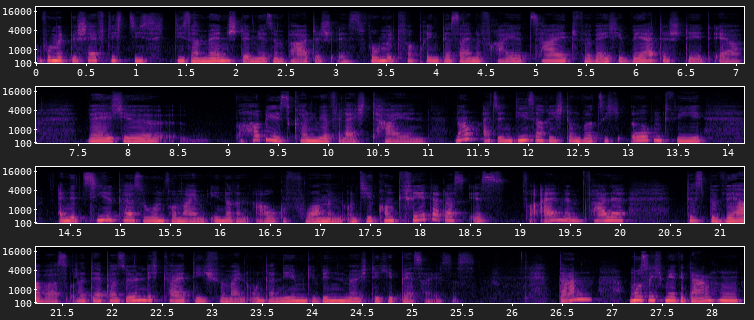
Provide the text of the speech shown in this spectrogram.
womit beschäftigt sich dieser Mensch, der mir sympathisch ist? Womit verbringt er seine freie Zeit? Für welche Werte steht er? Welche Hobbys können wir vielleicht teilen? Ne? Also in dieser Richtung wird sich irgendwie eine Zielperson vor meinem inneren Auge formen. Und je konkreter das ist, vor allem im Falle des Bewerbers oder der Persönlichkeit, die ich für mein Unternehmen gewinnen möchte, je besser ist es. Dann muss ich mir Gedanken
